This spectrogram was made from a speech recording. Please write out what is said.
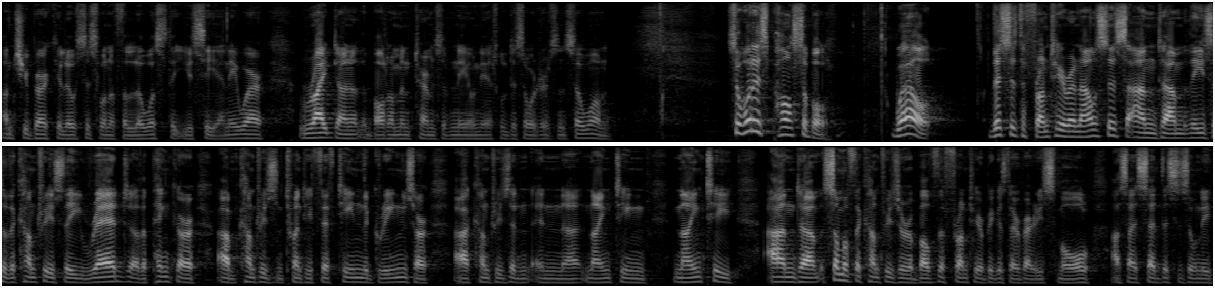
on tuberculosis, one of the lowest that you see anywhere, right down at the bottom in terms of neonatal disorders and so on. So, what is possible? Well, this is the frontier analysis, and um, these are the countries. The red, or the pink, are um, countries in 2015. The greens are uh, countries in, in uh, 1990. And um, some of the countries are above the frontier because they're very small. As I said, this is only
